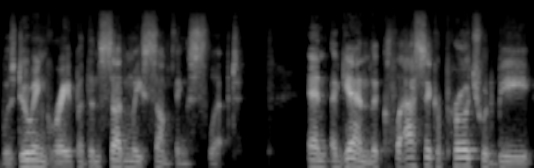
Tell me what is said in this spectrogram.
was doing great but then suddenly something slipped and again, the classic approach would be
